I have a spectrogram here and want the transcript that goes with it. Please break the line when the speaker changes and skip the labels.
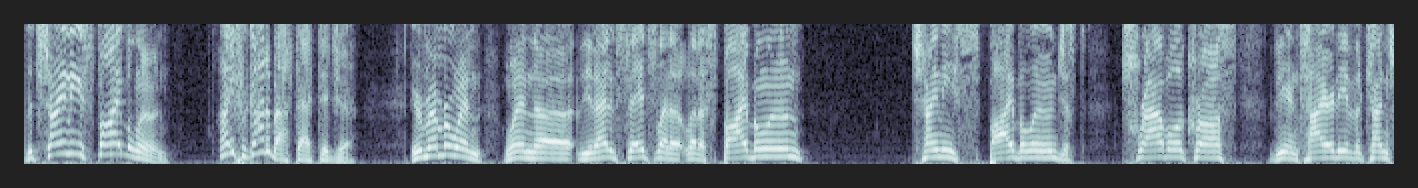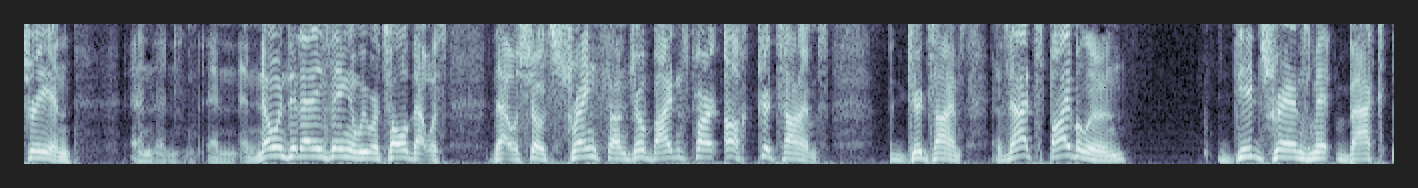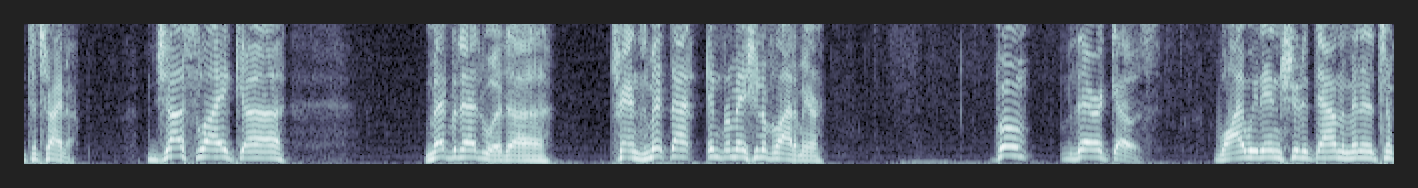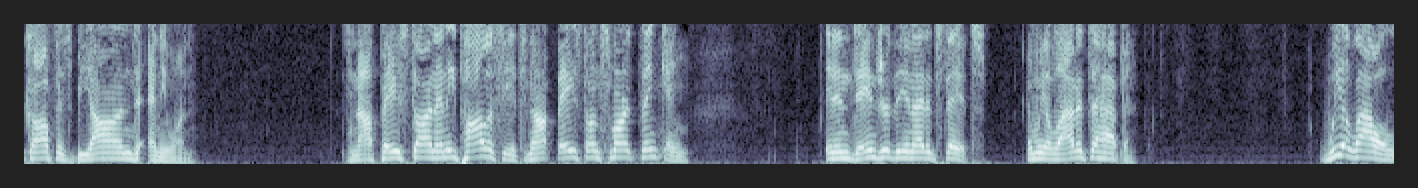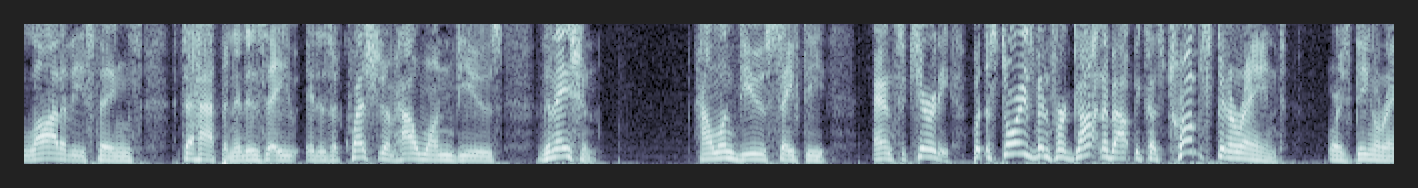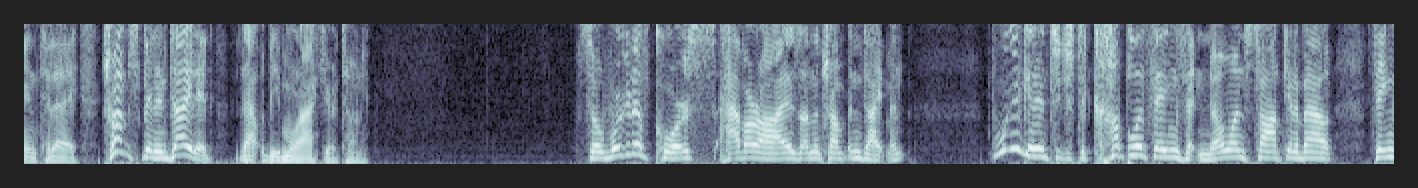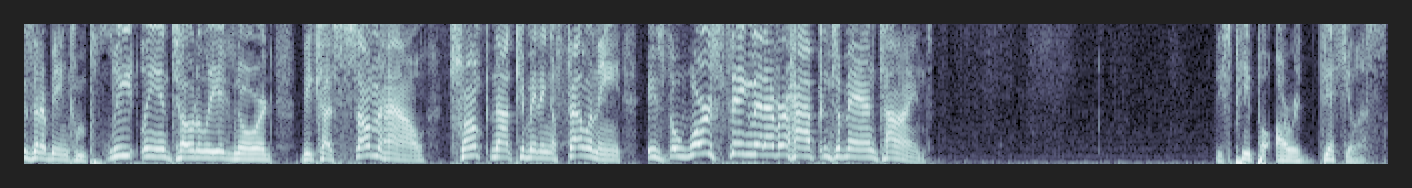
The Chinese spy balloon. Oh, you forgot about that, did you? You remember when when uh, the United States let a let a spy balloon, Chinese spy balloon, just travel across the entirety of the country and and and and, and no one did anything and we were told that was that was showed strength on Joe Biden's part. Oh, good times. Good times. That spy balloon did transmit back to China. Just like uh, Medvedev would uh, transmit that information to Vladimir. Boom, there it goes. Why we didn't shoot it down the minute it took off is beyond anyone. It's not based on any policy, it's not based on smart thinking. It endangered the United States, and we allowed it to happen. We allow a lot of these things to happen. It is a it is a question of how one views the nation, how one views safety and security. But the story's been forgotten about because Trump's been arraigned or he's being arraigned today. Trump's been indicted. That would be more accurate, Tony. So we're going to, of course, have our eyes on the Trump indictment. We're going to get into just a couple of things that no one's talking about, things that are being completely and totally ignored because somehow Trump not committing a felony is the worst thing that ever happened to mankind. These people are ridiculous.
